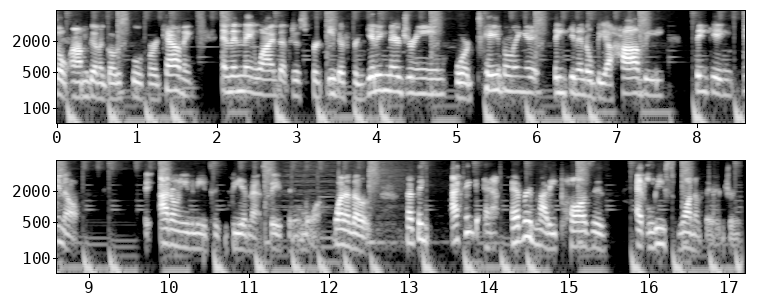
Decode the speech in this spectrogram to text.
So I'm going to go to school for accounting. And then they wind up just for either forgetting their dream or tabling it, thinking it'll be a hobby, thinking, you know, I don't even need to be in that space anymore. One of those. I think I think everybody pauses at least one of their dreams.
